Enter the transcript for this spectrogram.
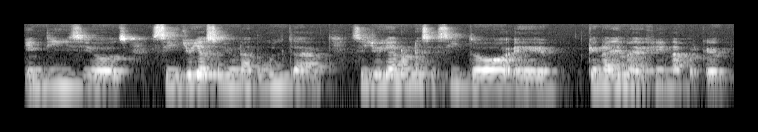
indicios, si yo ya soy una adulta, si yo ya no necesito eh, que nadie me defienda porque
